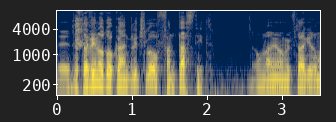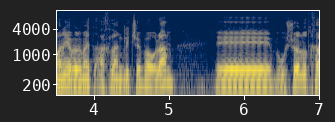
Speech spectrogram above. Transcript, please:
אה, אתה תבין אותו, כי האנגלית שלו פנטסטית. אומנם עם המבטא הגרמני, אבל באמת אחלה אנגלית שבעולם. אה, והוא שואל אותך,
